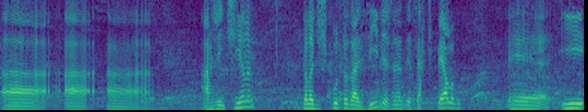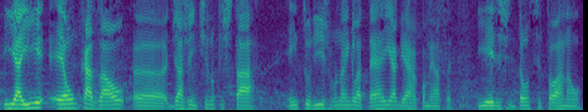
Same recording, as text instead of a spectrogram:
a, a, a Argentina pela disputa das ilhas, né, desse arquipélago. É, e, e, aí é um casal uh, de argentino que está em turismo na Inglaterra e a guerra começa. E eles então se tornam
